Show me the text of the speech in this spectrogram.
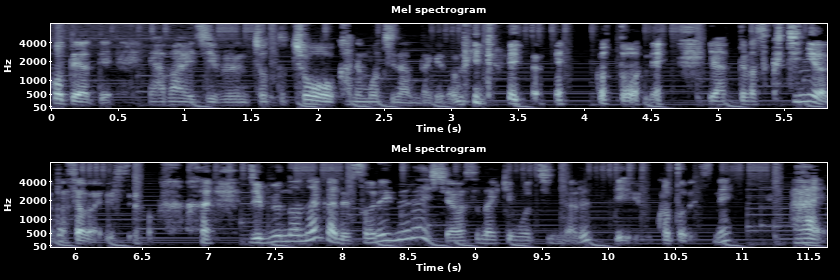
ことやって、やばい自分ちょっと超お金持ちなんだけど、みたいなね、ことをね、やってます。口には出さないですよ。はい。自分の中でそれぐらい幸せな気持ちになるっていうことですね。はい。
